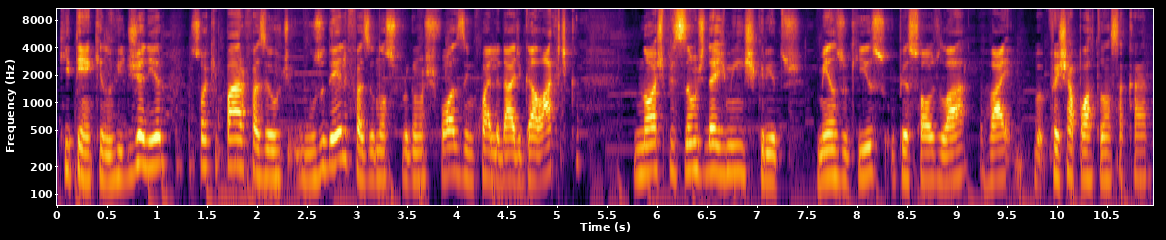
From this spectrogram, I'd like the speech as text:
que tem aqui no Rio de Janeiro, só que para fazer o uso dele, fazer nossos programas fodas em qualidade galáctica, nós precisamos de 10 mil inscritos. Menos do que isso, o pessoal de lá vai fechar a porta na nossa cara,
